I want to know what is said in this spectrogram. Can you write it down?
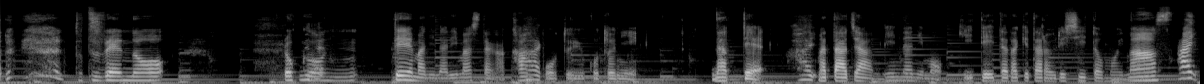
突然の録音テーマになりましたが、漢方ということになって、はい。またじゃあみんなにも聞いていただけたら嬉しいと思います。はい。よ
